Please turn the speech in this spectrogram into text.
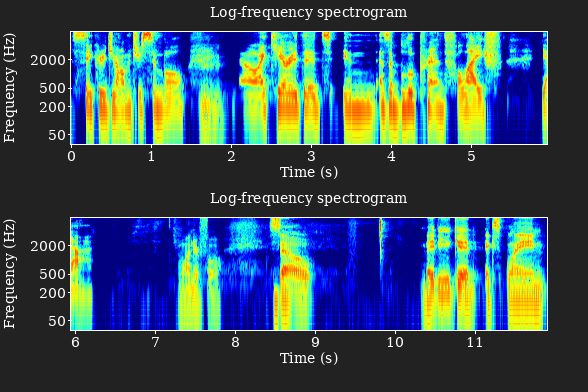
sacred geometry symbol. Mm. You know, I carried it in as a blueprint for life. Yeah. Wonderful. So Maybe you could explain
